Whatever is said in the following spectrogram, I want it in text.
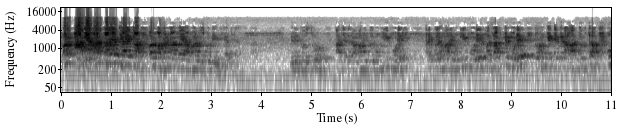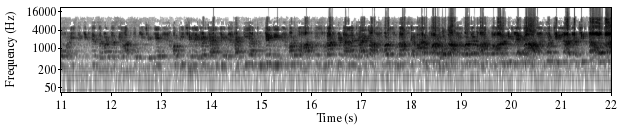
اور آگے ہاتھ آیا جائے گا اور وہاں نام عمل اس کو دے دیا جائے گا۔ میرے دوستو، آج اگر ہماری کوئی انگلی موڑے، ارے کوئی ہماری انگلی موڑے، مذاق میں موڑے، تو ہم کہتے میرا ہاتھ دکھتا، وہ فرشتے کتنے زبردست ہاتھ کو کھینچیں گے اور پیچھے لے کر جائیں گے، ہڈیاں ٹوٹے گی اور وہ ہاتھ کو سوراخ میں ڈالا جائے گا اور سوراخ سے آر پار ہوگا اور جب ہاتھ باہر نکلے گا، وہ چلا کا چکتا ہوگا،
